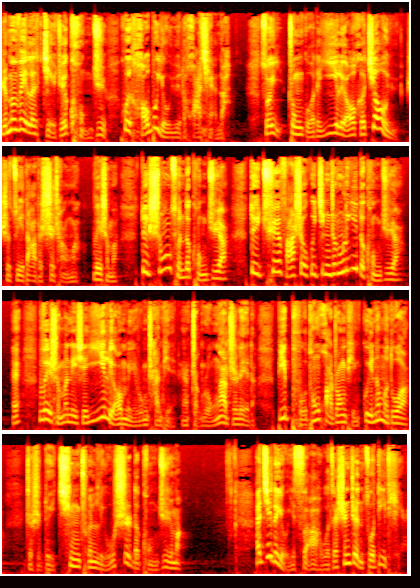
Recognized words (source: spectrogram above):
人们为了解决恐惧，会毫不犹豫地花钱的。所以，中国的医疗和教育是最大的市场吗？为什么？对生存的恐惧啊，对缺乏社会竞争力的恐惧啊。哎，为什么那些医疗美容产品，像整容啊之类的，比普通化妆品贵那么多啊？这是对青春流逝的恐惧吗？还记得有一次啊，我在深圳坐地铁，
